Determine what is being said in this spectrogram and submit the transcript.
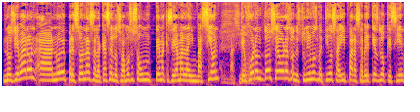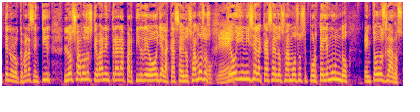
Nos llevaron a nueve personas a la casa de los famosos a un tema que se llama La Invasión, invasión. que fueron 12 horas donde estuvimos metidos ahí para saber qué es lo que sienten o lo que van a sentir los famosos que van a entrar a partir de hoy a la casa de los famosos. Que hoy inicia la casa de los famosos por Telemundo en todos lados.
